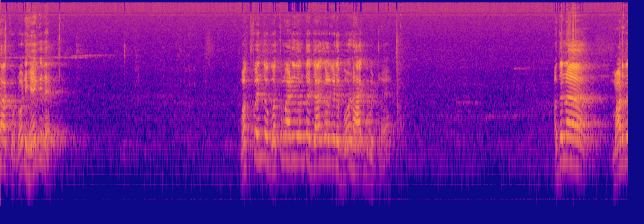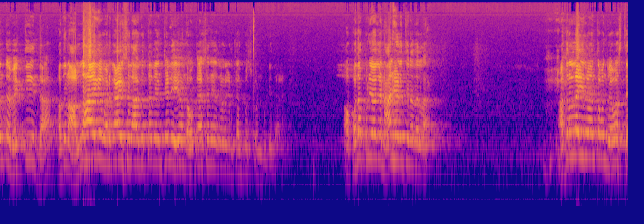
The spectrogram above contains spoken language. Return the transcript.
ಸಾಕು. ನೋಡಿ ಹೇಗಿದೆ. ವಕ್ಫ್ ಎಂದು ಗೊತ್ತು ಮಾಡಿದಂಥ ಜಾಗದೊಳಗಡೆ ಬೋರ್ಡ್ ಹಾಕಿಬಿಟ್ರೆ ಅದನ್ನು ಮಾಡಿದಂಥ ವ್ಯಕ್ತಿಯಿಂದ ಅದನ್ನು ಅಲ್ಲಹಾಗೆ ವರ್ಗಾಯಿಸಲಾಗುತ್ತದೆ ಅಂತೇಳಿ ಒಂದು ಅವಕಾಶನೇ ಅದರೊಳಗಡೆ ಕಲ್ಪಿಸ್ಕೊಂಡು ಬಿಟ್ಟಿದ್ದಾರೆ. ಆ ಪದ ಪ್ರಯೋಗ ನಾನು ಹೇಳ್ತಿರೋದಲ್ಲ. ಅದರಲ್ಲೇ ಇರುವಂಥ ಒಂದು ವ್ಯವಸ್ಥೆ,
